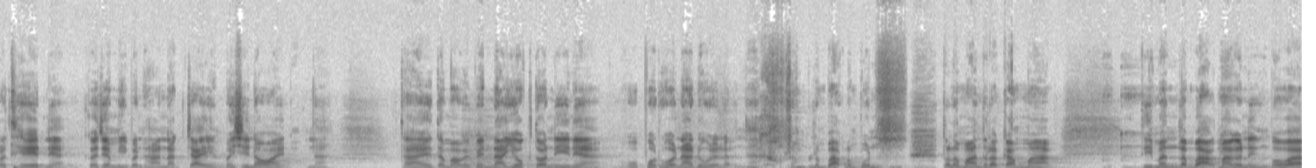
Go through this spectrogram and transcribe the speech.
ประเทศเนี่ยก็จะมีปัญหาหนักใจไม่ใช่น้อยนะ ถ้าให้ตมาไปเป็นนายกตอนนี้เนี่ยโอ้โหปวดหัวหน้าดูเลยละนะลำบากลำบนทรมานทรกรรมมาก ที่มันลำบากมากก็หนึ่ง เพราะว่า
